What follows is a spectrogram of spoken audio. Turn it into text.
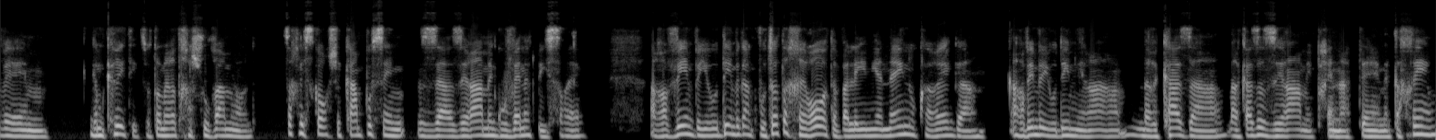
וגם קריטית, זאת אומרת חשובה מאוד. צריך לזכור שקמפוסים זה הזירה המגוונת בישראל. ערבים ויהודים וגם קבוצות אחרות, אבל לענייננו כרגע, ערבים ויהודים נראה מרכז, מרכז הזירה מבחינת מתחים,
